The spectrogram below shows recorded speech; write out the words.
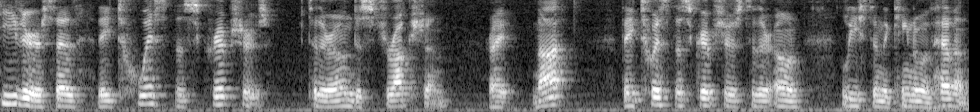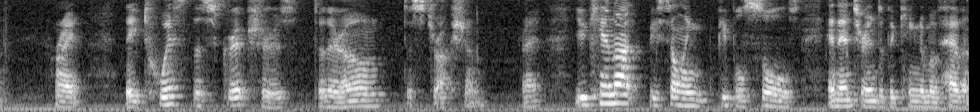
Peter says they twist the scriptures to their own destruction, right? Not they twist the scriptures to their own least in the kingdom of heaven, right? They twist the scriptures to their own destruction, right? You cannot be selling people's souls and enter into the kingdom of heaven.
